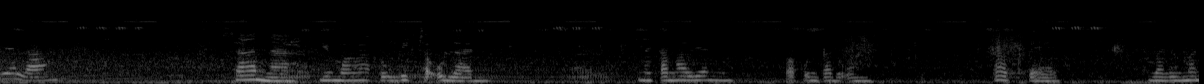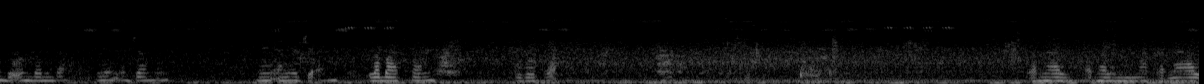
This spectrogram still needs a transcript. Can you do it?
Kaya lang, sana yung mga tubig sa ulan, may kanal yan eh, papunta doon. Kasi, maliman doon banda. Ayan o dyan eh. May ano dyan, labasan. Kanal, kanal muna, kanal.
